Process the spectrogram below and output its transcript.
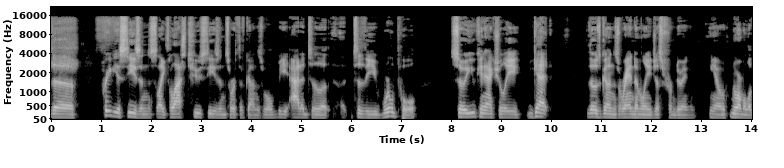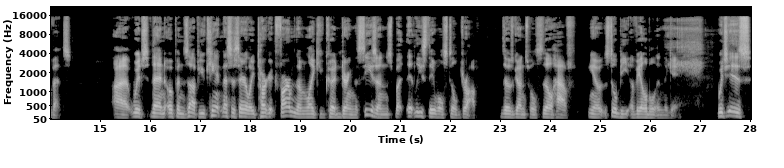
the previous seasons, like the last two seasons worth of guns, will be added to the to the world pool, so you can actually get those guns randomly just from doing you know normal events. Uh, which then opens up you can't necessarily target farm them like you could during the seasons but at least they will still drop. Those guns will still have you know still be available in the game which is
